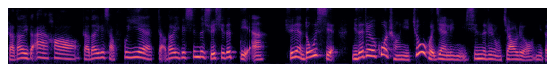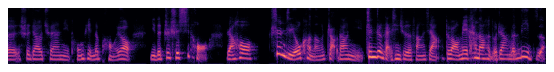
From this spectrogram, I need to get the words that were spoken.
找到一个爱好，找到一个小副业，找到一个新的学习的点。学点东西，你在这个过程，你就会建立你新的这种交流，你的社交圈，你同频的朋友，你的支持系统，然后甚至有可能找到你真正感兴趣的方向，对吧？我们也看到很多这样的例子。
